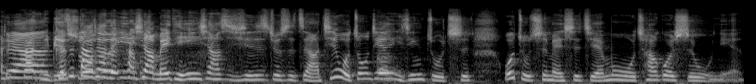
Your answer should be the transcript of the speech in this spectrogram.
对啊。可是大家的印象，媒体印象是其实就是这样。其实我中间已经主持，我主持美食节目超过十五年，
